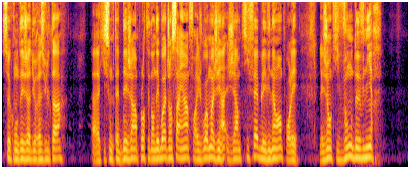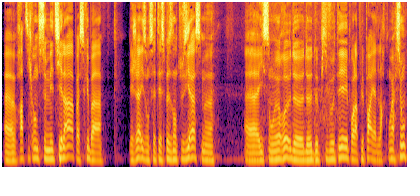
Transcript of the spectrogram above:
ceux qui ont déjà du résultat, qui sont peut-être déjà implantés dans des boîtes, j'en sais rien. Faudrait que je vois. Moi, j'ai un, petit faible évidemment pour les, les gens qui vont devenir pratiquants de ce métier-là, parce que bah, déjà, ils ont cette espèce d'enthousiasme. ils sont heureux de, pivoter. Pour la plupart, il y a de la reconversion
